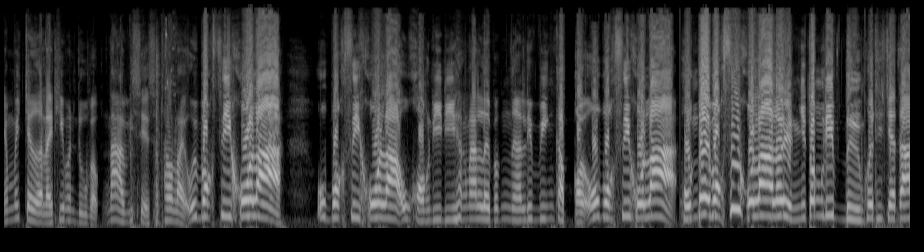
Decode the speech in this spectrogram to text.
ยังไม่เจออะไรที่มันดูแบบน่าวิเศษสักเท่าไหร่อุ้ยบ็อกซี่โคลาอู้บ็อกซี่โคลาอู้ของดีๆทั้งนั้นเลยแป๊บนึงนะรีบวิ่งกลับก่อนโอ้บ็อกซี่โคลาผมได้บ็อกซี่โคลาแล้วอย่างนี้ต้องรีบดื่มเพื่อที่จะได้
